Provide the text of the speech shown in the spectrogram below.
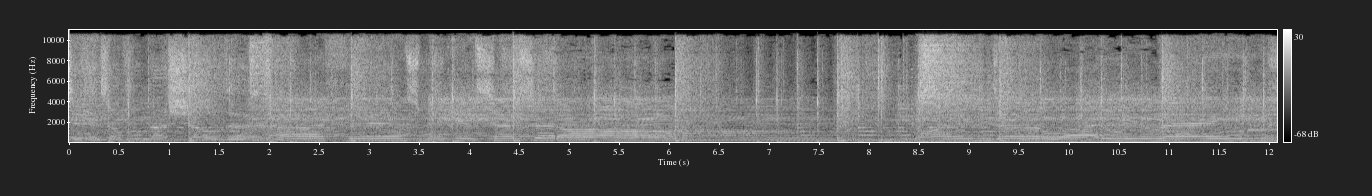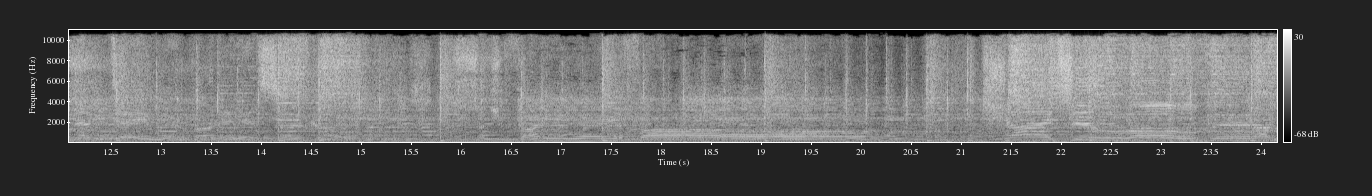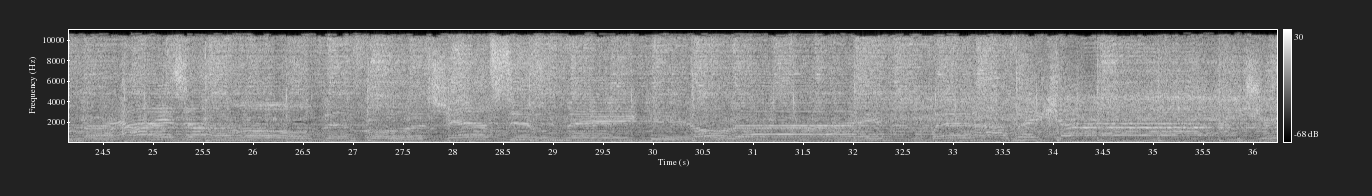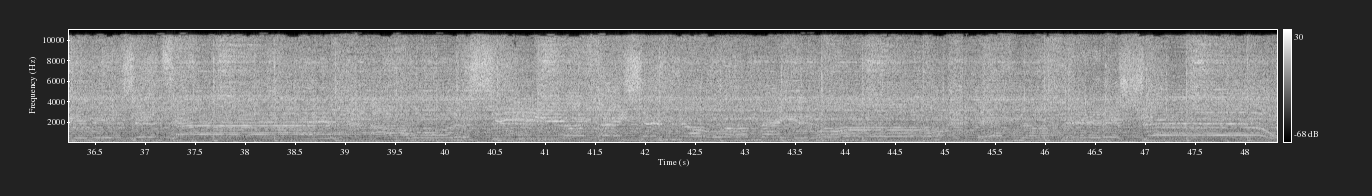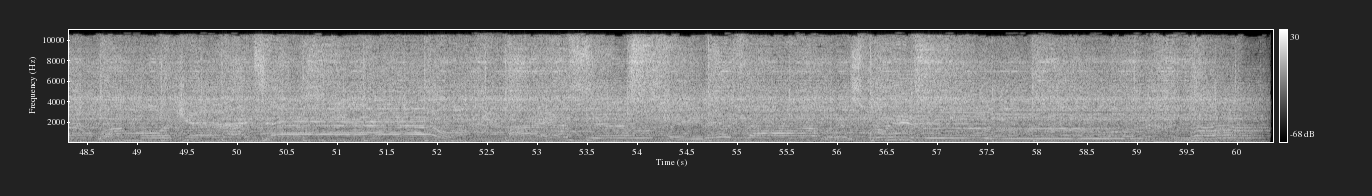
voices over my shoulder. Nothing's making sense at all. finish it.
